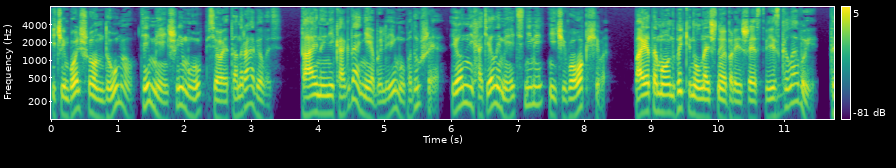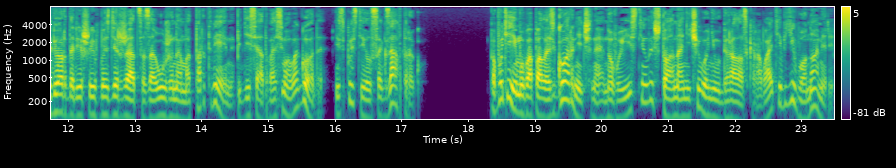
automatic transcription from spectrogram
и чем больше он думал, тем меньше ему все это нравилось. Тайны никогда не были ему по душе, и он не хотел иметь с ними ничего общего. Поэтому он выкинул ночное происшествие из головы, твердо решив воздержаться за ужином от портвейна 58-го года, и спустился к завтраку. По пути ему попалась горничная, но выяснилось, что она ничего не убирала с кровати в его номере.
